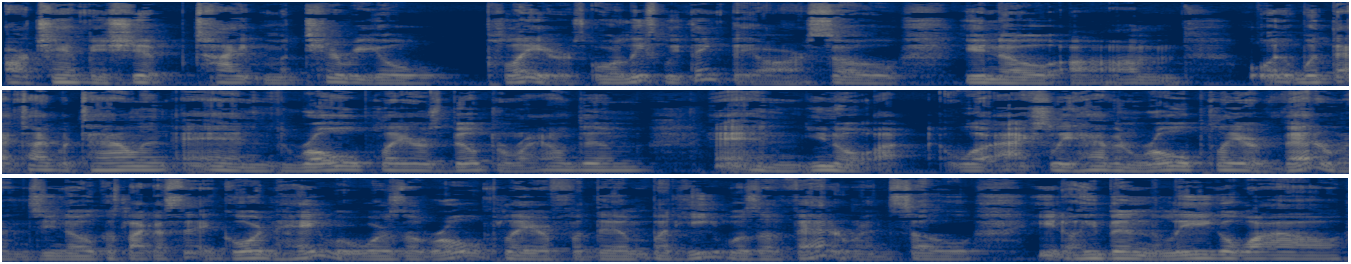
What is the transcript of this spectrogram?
are championship type material players, or at least we think they are. So, you know, um, with, with that type of talent and role players built around them, and, you know, well, actually having role player veterans, you know, because like I said, Gordon Hayward was a role player for them, but he was a veteran. So, you know, he'd been in the league a while.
